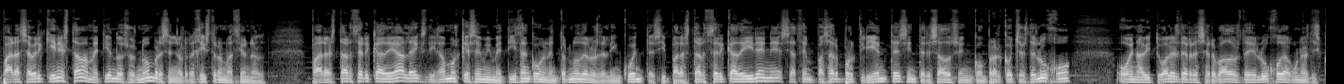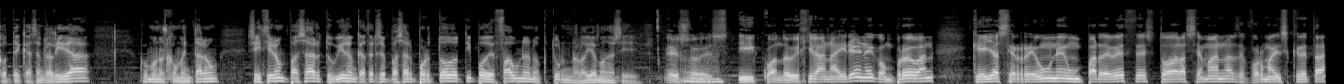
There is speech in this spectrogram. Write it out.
Para saber quién estaba metiendo esos nombres en el registro nacional. Para estar cerca de Alex, digamos que se mimetizan con el entorno de los delincuentes y para estar cerca de Irene se hacen pasar por clientes interesados en comprar coches de lujo o en habituales de reservados de lujo de algunas discotecas. En realidad, como nos comentaron, se hicieron pasar, tuvieron que hacerse pasar por todo tipo de fauna nocturna, lo llaman así. Eso ah. es. Y cuando vigilan a Irene, comprueban que ella se reúne un par de veces todas las semanas de forma discreta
